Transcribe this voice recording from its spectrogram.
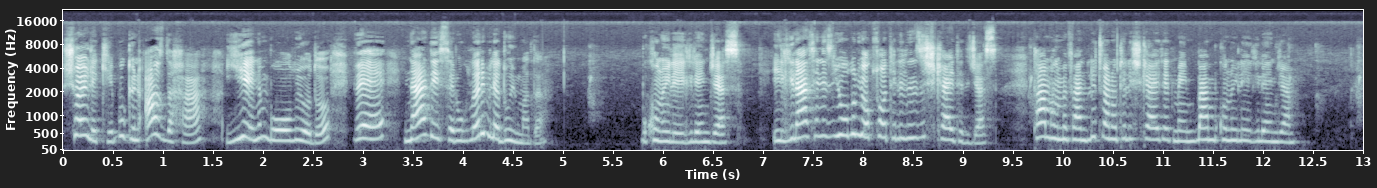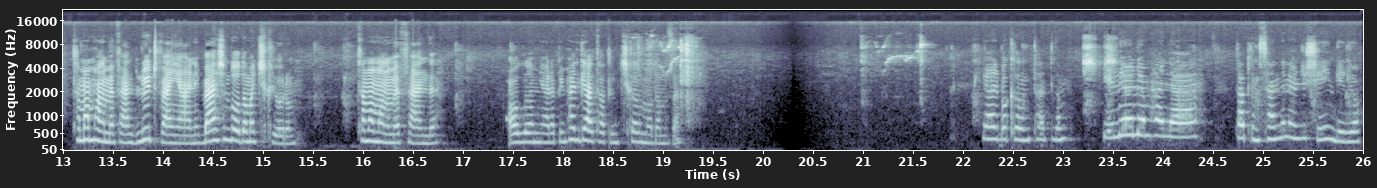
Şöyle ki bugün az daha yeğenim boğuluyordu ve neredeyse ruhları bile duymadı. Bu konuyla ilgileneceğiz. İlgilenseniz iyi olur yoksa otelinizi şikayet edeceğiz. Tamam hanımefendi lütfen oteli şikayet etmeyin. Ben bu konuyla ilgileneceğim. Tamam hanımefendi lütfen yani. Ben şimdi odama çıkıyorum. Tamam hanımefendi. Allah'ım yarabbim. Hadi gel tatlım çıkalım odamıza. Gel bakalım tatlım. Geliyorum hala. Tatlım senden önce şeyin geliyor.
